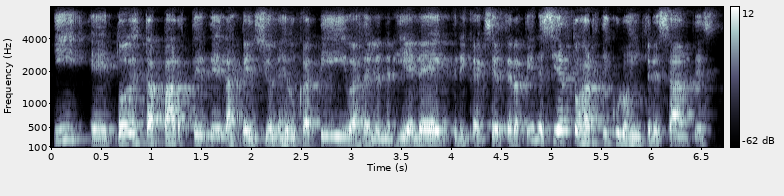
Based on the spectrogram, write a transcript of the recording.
Y eh, toda esta parte de las pensiones educativas, de la energía eléctrica, etcétera, tiene ciertos artículos interesantes,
